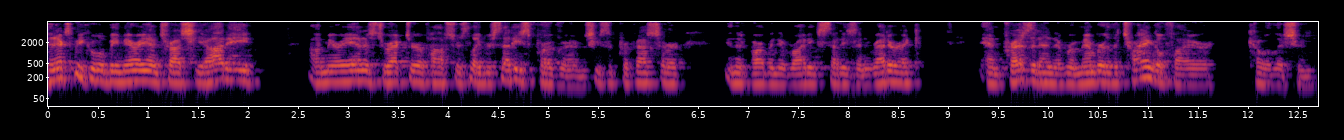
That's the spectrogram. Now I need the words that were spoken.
The next speaker will be Mary Anne Trasciatti. Uh, Mary Anne is director of Hofstra's Labor Studies program. She's a professor in the Department of Writing Studies and Rhetoric and president of Remember the Triangle Fire Coalition.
